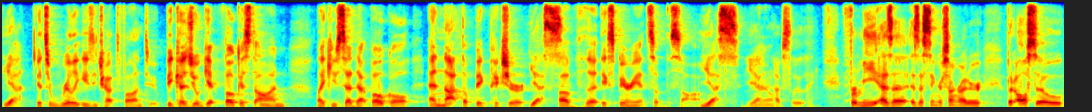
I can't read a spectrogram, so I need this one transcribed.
Yeah. It's a really easy trap to fall into because you'll get focused on like you said, that vocal, and not the big picture Yes. of the experience of the song. Yes, yeah, know? absolutely. For me, as a as a singer songwriter, but also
